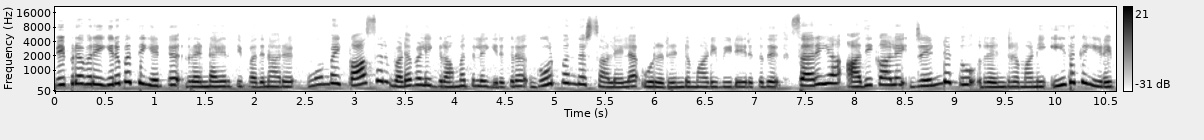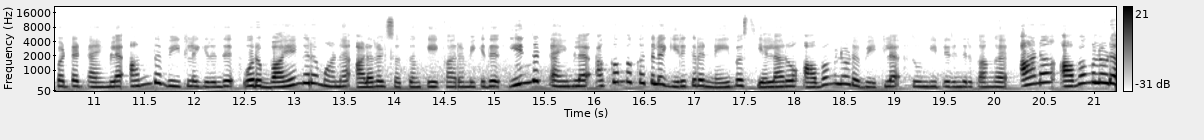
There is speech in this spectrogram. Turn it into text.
பிப்ரவரி இருபத்தி எட்டு ரெண்டாயிரத்தி பதினாறு. மும்பை காசர் வடவழி கிராமத்துல இருக்கிற கூட்பந்தர் சாலையில ஒரு ரெண்டு மாடி வீடு இருக்குது. சரியா அதிகாலை ரெண்டு டு ரெண்டரை மணி இதுக்கு இடைப்பட்ட டைம்ல அந்த வீட்டுல இருந்து ஒரு பயங்கரமான அலறல் சத்தம் கேட்க ஆரம்பிக்குது. இந்த டைம்ல அக்கம் பக்கத்துல இருக்கிற நெய்பர்ஸ் எல்லாரும் அவங்களோட வீட்டுல தூங்கிட்டு இருந்திருக்காங்க. ஆனா அவங்களோட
